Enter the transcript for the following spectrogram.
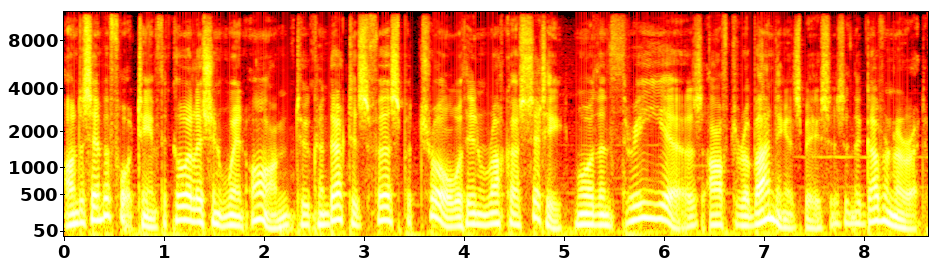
On December 14th, the coalition went on to conduct its first patrol within Raqqa city, more than three years after abandoning its bases in the governorate.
